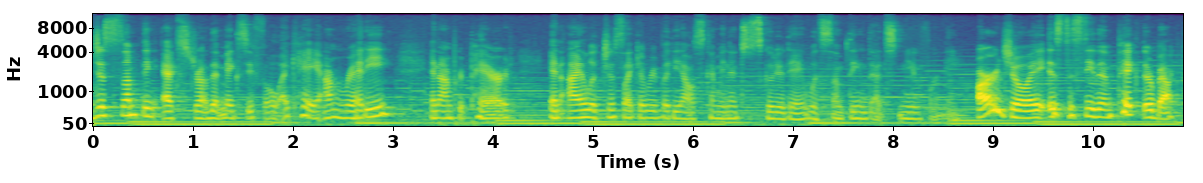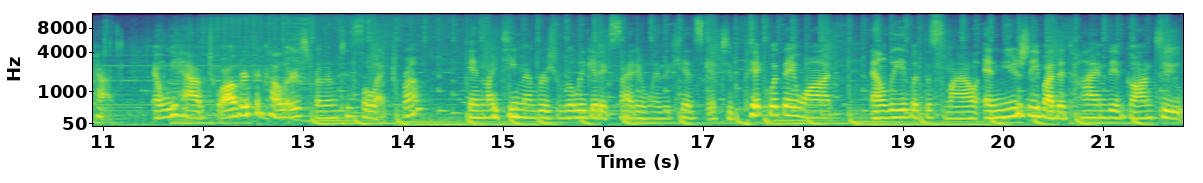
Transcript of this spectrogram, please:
just something extra that makes you feel like, hey, I'm ready and I'm prepared and I look just like everybody else coming into school today with something that's new for me. Our joy is to see them pick their backpack and we have 12 different colors for them to select from and my team members really get excited when the kids get to pick what they want and leave with a smile and usually by the time they've gone to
